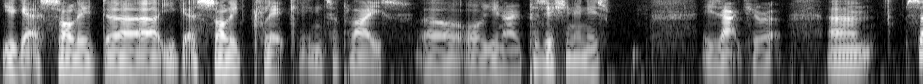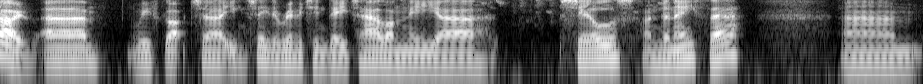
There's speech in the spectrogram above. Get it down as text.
you get a solid uh, you get a solid click into place or, or you know positioning is is accurate. Um, so um, we've got uh, you can see the riveting detail on the uh, sills underneath there um,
